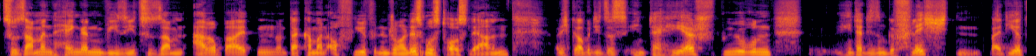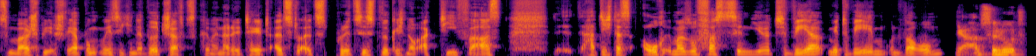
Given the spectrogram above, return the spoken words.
zusammenhängen, wie sie zusammenarbeiten. Und da kann man auch viel für den Journalismus draus lernen. Und ich glaube, dieses Hinterherspüren, hinter diesen Geflechten, bei dir zum Beispiel schwerpunktmäßig in der Wirtschaftskriminalität, als du als Polizist wirklich noch aktiv warst, hat dich das auch immer so fasziniert? Wer mit wem und warum? Ja, absolut.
